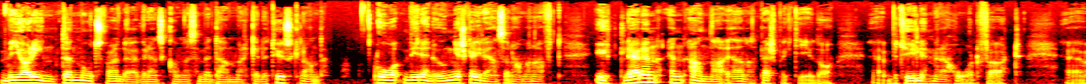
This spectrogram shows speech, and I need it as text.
Vi har inte en motsvarande överenskommelse med Danmark eller Tyskland. Och vid den ungerska gränsen har man haft ytterligare en, en annan, ett annat perspektiv. Då, eh, betydligt mer hårdfört. Eh,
